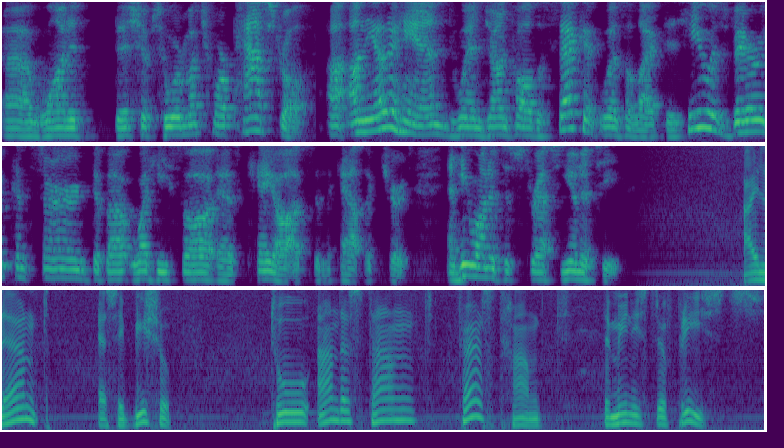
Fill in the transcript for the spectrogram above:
uh, wanted bishops who were much more pastoral. Uh, on the other hand, when John Paul II was elected, he was very concerned about what he saw as chaos in the Catholic Church, and he wanted to stress unity. I learned as a bishop to understand firsthand the ministry of priests,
